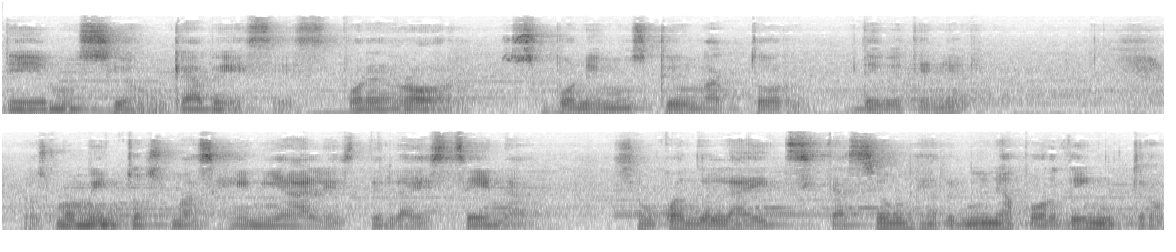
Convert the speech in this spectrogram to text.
de emoción que a veces, por error, suponemos que un actor debe tener. Los momentos más geniales de la escena son cuando la excitación germina por dentro,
